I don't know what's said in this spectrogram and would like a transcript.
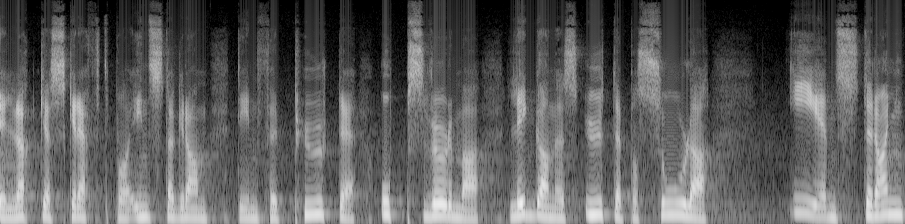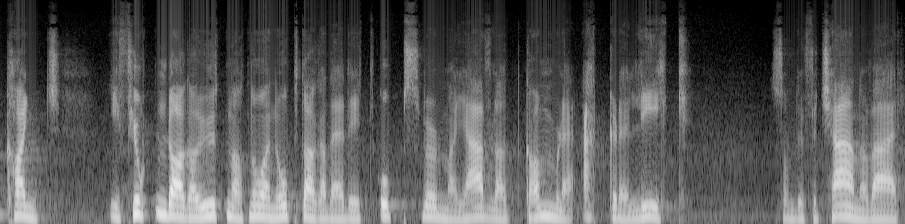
i løkkeskreft på Instagram, din forpurte, oppsvulma, liggende ute på sola i en strandkant i 14 dager uten at noen oppdaga det, ditt oppsvulma, jævla, gamle, ekle lik som du fortjener å være.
